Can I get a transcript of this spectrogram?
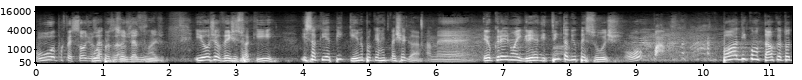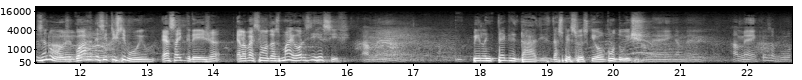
Rua Professor José Rua dos Professor Anjos. José dos Anjos. E hoje eu vejo isso aqui. Isso aqui é pequeno porque a gente vai chegar. Amém. Eu creio numa igreja de 30 mil pessoas. Opa! Pode contar o que eu estou dizendo hoje. Aleluia. Guarda esse testemunho. Essa igreja, ela vai ser uma das maiores de Recife. Amém. Pela integridade das pessoas que eu conduz. Amém, amém. Amém, coisa boa.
